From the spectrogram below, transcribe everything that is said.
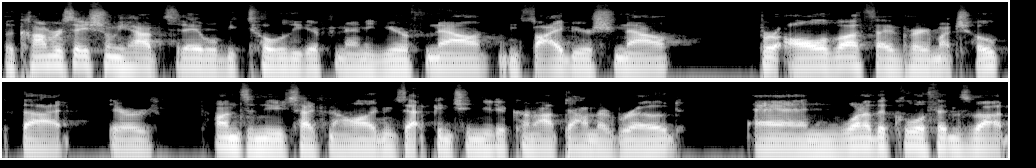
the conversation we have today will be totally different in a year from now, in five years from now. For all of us, I very much hope that there are tons of new technologies that continue to come out down the road and one of the cool things about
